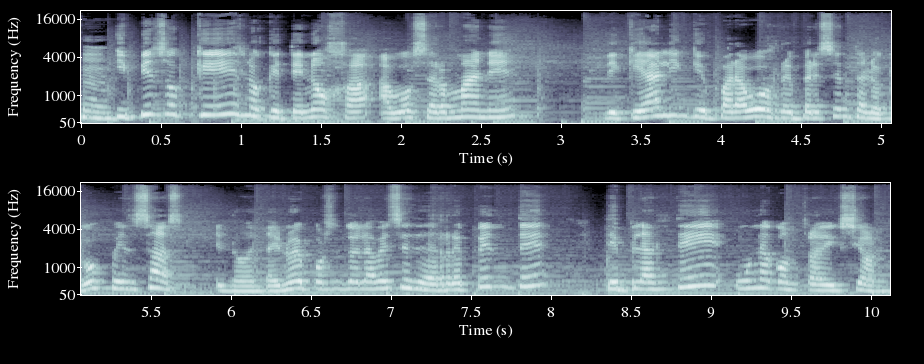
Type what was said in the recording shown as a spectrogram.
Hmm. Y pienso, ¿qué es lo que te enoja a vos, hermane? De que alguien que para vos representa lo que vos pensás el 99% de las veces, de repente te plantee una contradicción.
